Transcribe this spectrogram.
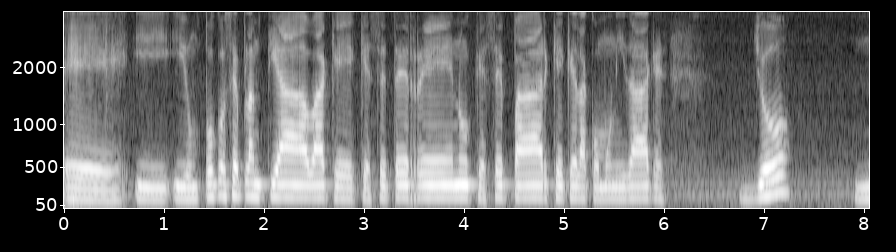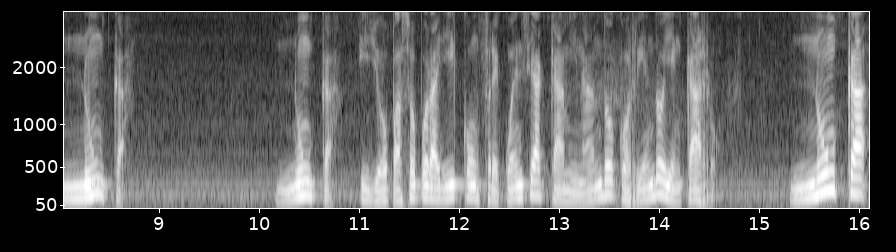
eh, y, un poco se planteaba que, ese terreno, que ese parque, que la comunidad, que yo nunca, nunca, y yo paso por allí con frecuencia caminando, corriendo y en carro. Nunca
